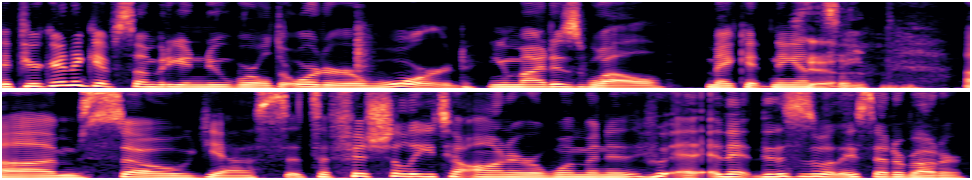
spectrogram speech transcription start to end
if you're gonna give somebody a New World Order award, you might as well make it Nancy. Um, so yes, it's officially to honor a woman who. And this is what they said about her.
